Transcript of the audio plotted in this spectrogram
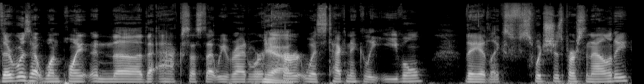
there was at one point in the the Axis that we read where Yeah. Kurt was technically evil. They had like switched his personality.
